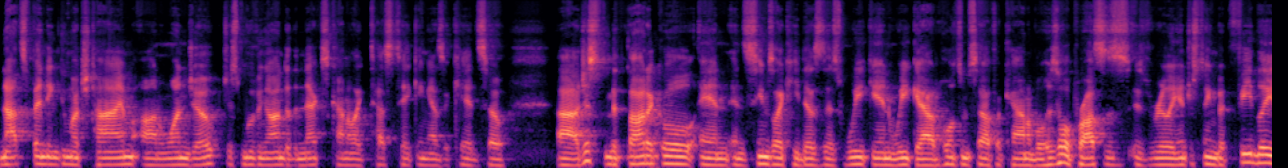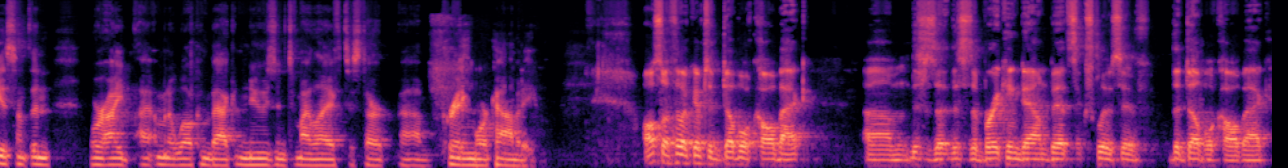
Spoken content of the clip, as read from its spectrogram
not spending too much time on one joke, just moving on to the next, kind of like test taking as a kid. So. Uh, just methodical and and seems like he does this week in week out holds himself accountable his whole process is really interesting but feedly is something where I, I'm going to welcome back news into my life to start um, creating more comedy. Also, I feel like we have to double callback. Um, this is a this is a breaking down bits exclusive. The double callback.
